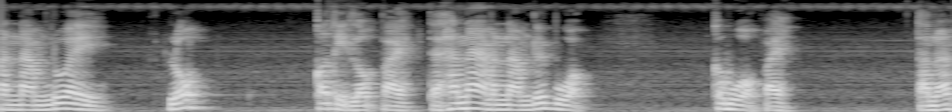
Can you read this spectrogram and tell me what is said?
มันนำด้วยลบ ก็ติดลบไป แต่ถ้าหน้ามันนำด้วยบวก ก็บวกไป ตามนั้น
